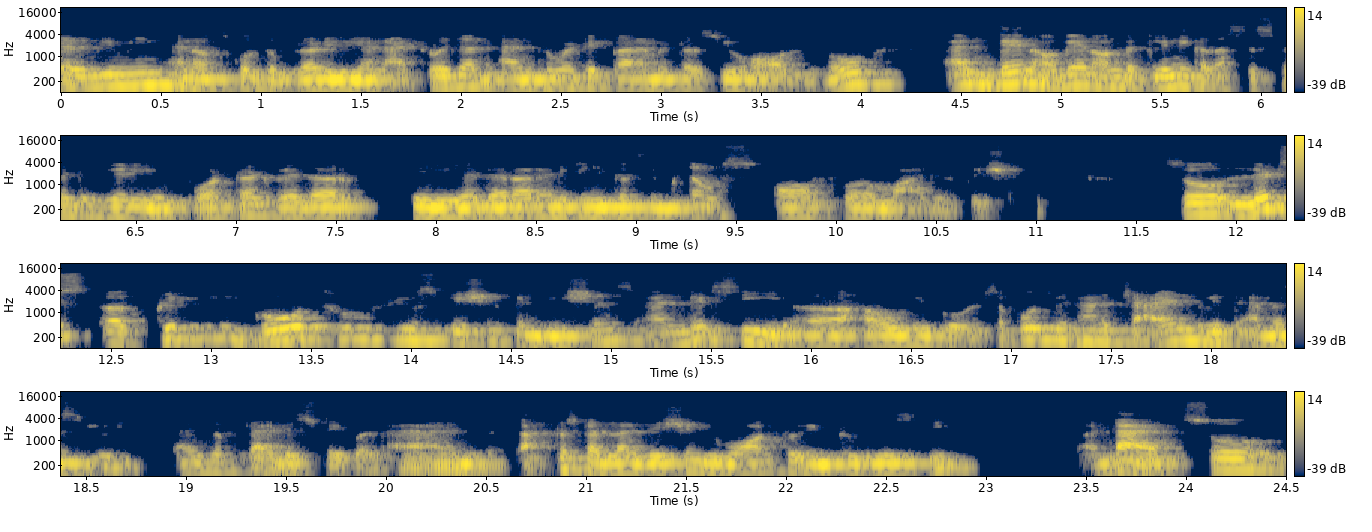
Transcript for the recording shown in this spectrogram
albumin, and of course the blood urea nitrogen and pneumatic parameters you all know And then again, on the clinical assessment is very important, whether the, there are any clinical symptoms of uh, malnutrition. So let's uh, quickly go through few special conditions and let's see uh, how we go. Suppose we had a child with MSUD as the child is stable and after stabilization, you want to introduce the diet. So,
